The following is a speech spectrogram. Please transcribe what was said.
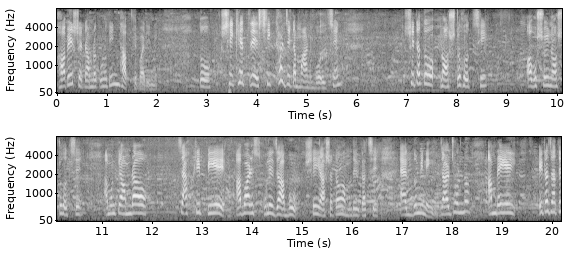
হবে সেটা আমরা কোনো দিন ভাবতে পারিনি। তো সেক্ষেত্রে শিক্ষার যেটা মান বলছেন সেটা তো নষ্ট হচ্ছেই অবশ্যই নষ্ট হচ্ছে। এমনকি আমরাও চাকরি পেয়ে আবার স্কুলে যাব, সেই আশাটাও আমাদের কাছে একদমই নেই। যার জন্য আমরা এই, এটা যাতে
